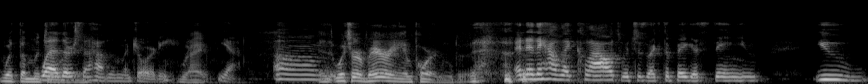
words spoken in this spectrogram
with the majority. weathers that have the majority. Right. Um. And, which are very important. and then they have like clouds, which is like the biggest thing. You you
